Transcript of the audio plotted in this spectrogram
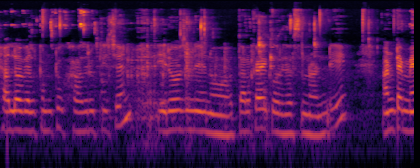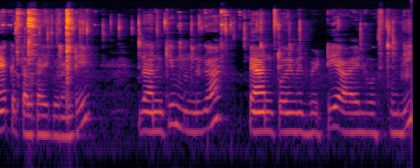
హలో వెల్కమ్ టు హాజరు కిచెన్ ఈరోజు నేను తలకాయ కూర చేస్తున్నాను అండి. అంటే మేక తలకాయ కూర అండి. దానికి ముందుగా ప్యాన్ పొయ్యి మీద పెట్టి ఆయిల్ పోసుకొని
